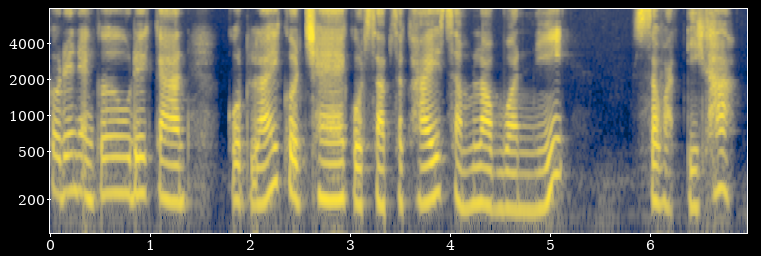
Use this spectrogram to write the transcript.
Golden Angel ด้วยการกดไลค์ กดแชร์ กด Subscribe สำหรับวันนี้ สวัสดีค่ะ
